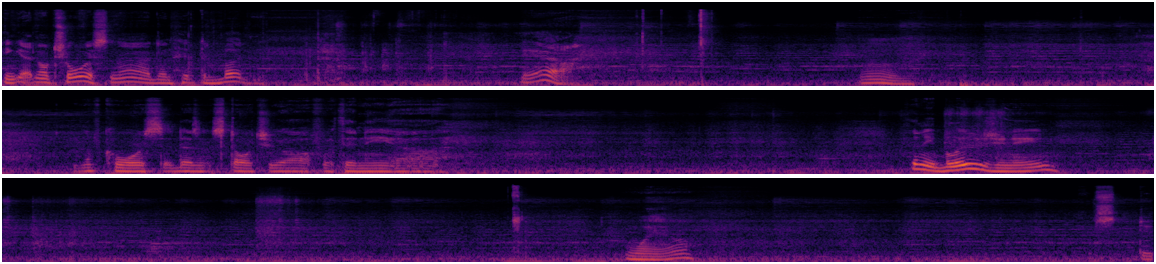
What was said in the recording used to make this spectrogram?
Ain't got no choice now. I done hit the button. Yeah. Hmm. And of course, it doesn't start you off with any uh, with any blues you need. Well, let's do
